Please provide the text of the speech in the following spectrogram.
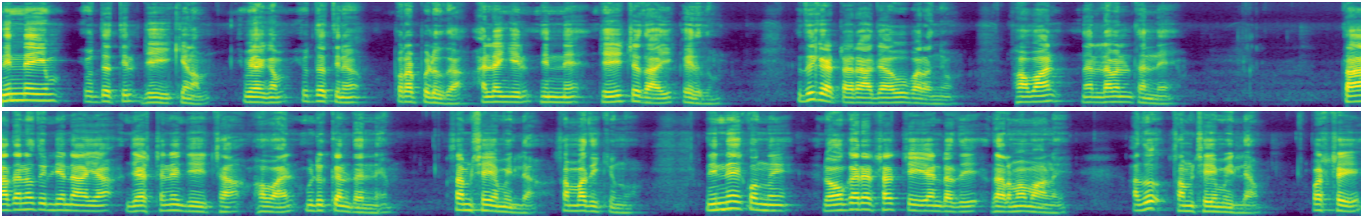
നിന്നെയും യുദ്ധത്തിൽ ജയിക്കണം. വേഗം യുദ്ധത്തിന് പുറപ്പെടുക അല്ലെങ്കിൽ നിന്നെ ജയിച്ചതായി കരുതും. ഇത് കേട്ട രാജാവ് പറഞ്ഞു. ഭവാൻ നല്ലവൻ തന്നെ. താതന തുല്യനായ ജ്യേഷ്ഠനെ ജയിച്ച ഭവാൻ മിടുക്കൻ തന്നെ. സംശയമില്ല സമ്മതിക്കുന്നു. നിന്നെ കൊന്ന് ലോകരക്ഷ ചെയ്യേണ്ടത് ധർമ്മമാണ്. അത് സംശയമില്ല. പക്ഷേ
